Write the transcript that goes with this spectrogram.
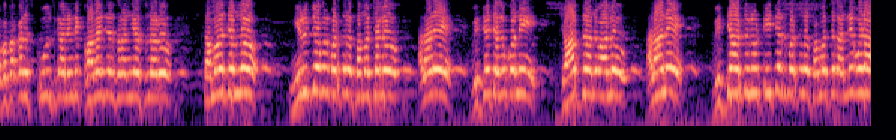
ఒక పక్కన స్కూల్స్ కానివ్వండి కాలేజెస్ రన్ చేస్తున్నారు. సమాజంలో నిరుద్యోగులు పడుతున్న సమస్యలు అలానే విద్య చదువుకొని జాబ్స్ రాని వాళ్ళు అలానే విద్యార్థులు టీచర్స్ పడుతున్న సమస్యలు అన్ని కూడా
